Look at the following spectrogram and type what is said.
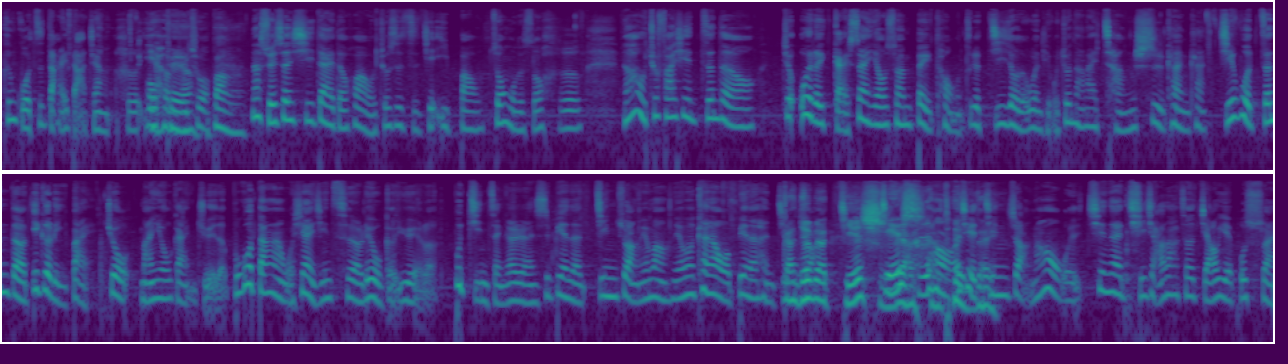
跟果汁打一打，这样喝也很不错。Okay 啊棒啊、那随身携带的话，我就是直接一包，中午的时候喝。然后我就发现，真的哦。就为了改善腰酸背痛这个肌肉的问题，我就拿来尝试看看，结果真的一个礼拜就蛮有感觉的。不过当然，我现在已经吃了六个月了，不仅整个人是变得精壮，有没有？你有没有看到我变得很精壮？感觉比较结实，结实哈，而且精壮。然后我现在骑脚踏车脚也不酸。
